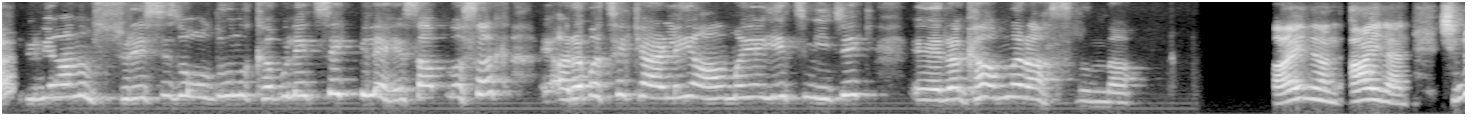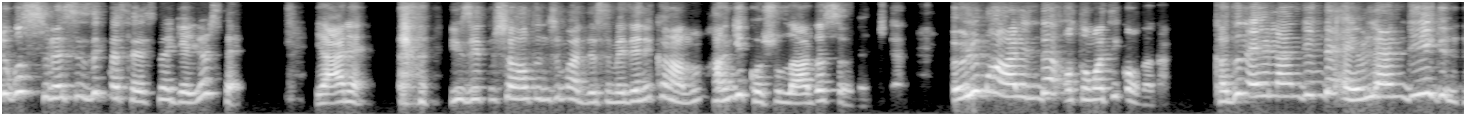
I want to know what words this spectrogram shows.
Yani şey, Hülya Hanım süresiz olduğunu kabul etsek bile hesaplasak e, araba tekerleği almaya yetmeyecek e, rakamlar aslında. Aynen, aynen. Şimdi bu süresizlik meselesine gelirse yani 176. maddesi Medeni Kanun hangi koşullarda söylenecek? Ölüm halinde otomatik olarak Kadın evlendiğinde evlendiği gün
